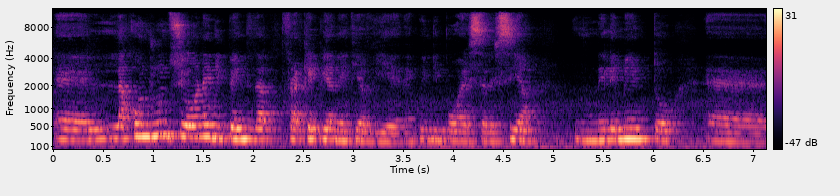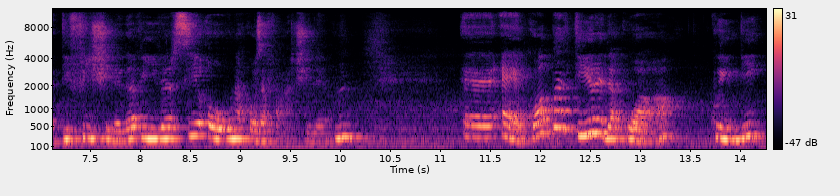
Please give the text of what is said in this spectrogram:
Eh, la congiunzione dipende da fra che pianeti avviene, quindi può essere sia un elemento eh, difficile da viversi o una cosa facile. Mm? Eh, ecco, a partire da qua, quindi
